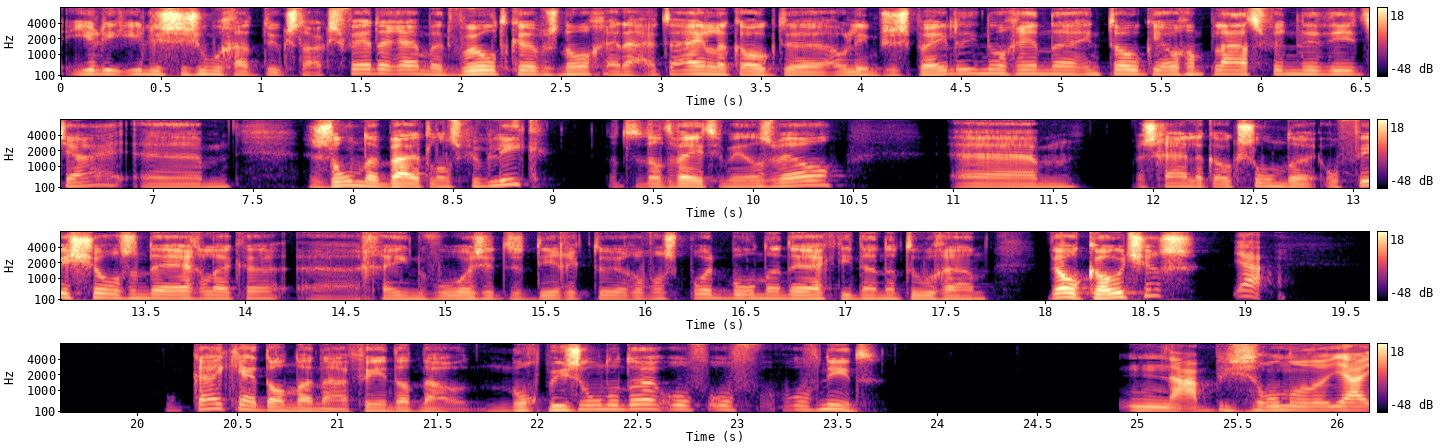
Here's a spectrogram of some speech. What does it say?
jullie, jullie seizoen gaat natuurlijk straks verder hè, met World Cups nog. En uiteindelijk ook de Olympische Spelen die nog in, in Tokio gaan plaatsvinden dit jaar. Ehm, zonder buitenlands publiek. Dat, dat weten we inmiddels wel. Ehm, waarschijnlijk ook zonder officials en dergelijke. Eh, geen voorzitters, directeuren van sportbonden en dergelijke die daar naartoe gaan. Wel coaches. Ja. Hoe kijk jij dan daarna? Vind je dat nou nog bijzonderder of, of, of niet? Nou, bijzonder. Ja,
